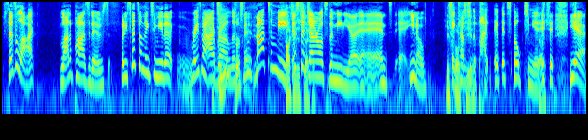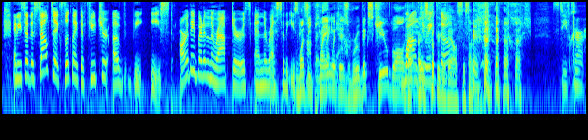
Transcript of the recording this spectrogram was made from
says a lot, a lot of positives, but he said something to me that raised my eyebrow a little personally? bit. Not to me, Okay, just just in checking. general to the media, and, and, uh, you know. He it comes to to, the pipe. It, it spoke to me. yeah. And he said the Celtics look like the future of the East. Are they better than the Raptors and the rest of the East? Was he playing right with now? his Rubik's cube while? While doing so? his nails this time. Steve Kerr.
